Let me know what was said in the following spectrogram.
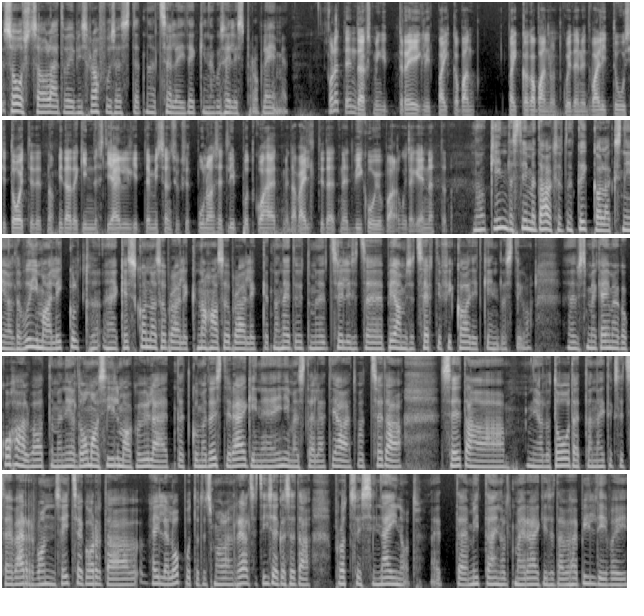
soost sa oled või mis rahvusest, et noh, et seal ei teki nagu sellist probleemi, et olete enda jaoks mingid reeglid paika pannud, paika ka pannud, kui te nüüd valite uusi tootjaid, et noh, mida te kindlasti jälgite, mis on niisugused punased lipud kohe, et mida vältida, et need vigu juba kuidagi ennetada? No kindlasti me tahaks, et need kõik oleks nii-öelda võimalikult eh, keskkonnasõbralik, nahasõbralik, et noh, need ütleme, need sellised eh, peamised sertifikaadid kindlasti. siis me käime ka kohal, vaatame nii-öelda oma silmaga üle, et, et kui ma tõesti räägin inimestele, et jaa, et vot seda, seda nii-öelda toodet on näiteks, et see värv on seitse korda välja loputatud, siis ma olen reaalselt ise ka seda protsessi näinud, et eh, mitte ainult ma ei räägi seda ühe pildi või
